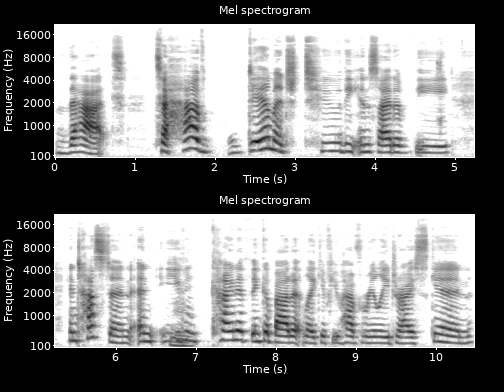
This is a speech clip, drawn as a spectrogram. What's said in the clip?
that to have damage to the inside of the intestine and you can kind of think about it like if you have really dry skin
